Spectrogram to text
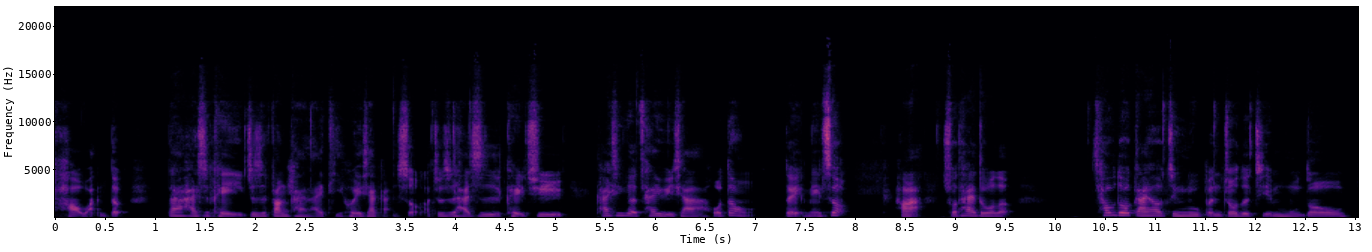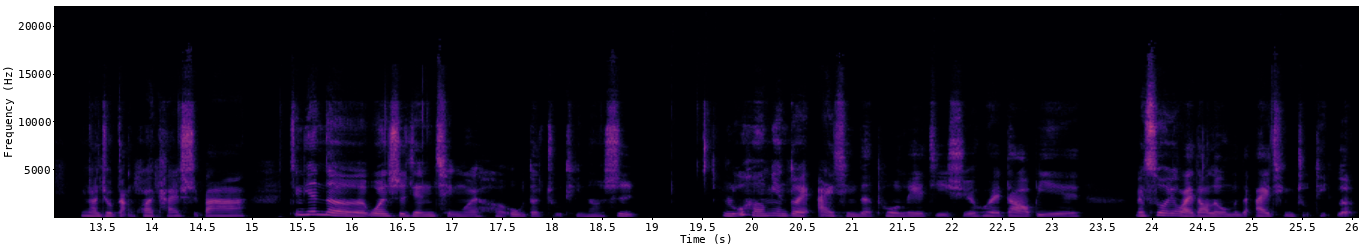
好玩的，大家还是可以就是放开来体会一下感受啊，就是还是可以去开心的参与一下活动。对，没错。好啦，说太多了，差不多该要进入本周的节目喽，那就赶快开始吧。今天的问世间情为何物的主题呢，是如何面对爱情的破裂及学会道别。没错，又来到了我们的爱情主题了。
